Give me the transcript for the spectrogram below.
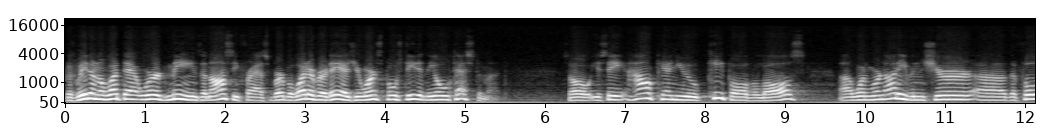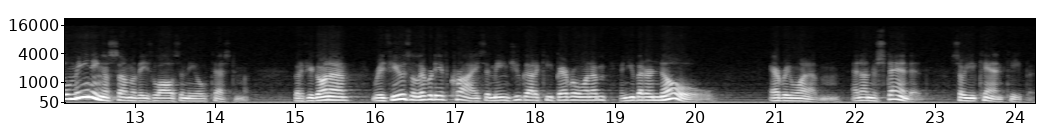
because we don't know what that word means, an ossifrage bird, but whatever it is, you weren't supposed to eat it in the Old Testament. So you see, how can you keep all the laws uh, when we're not even sure uh, the full meaning of some of these laws in the Old Testament? But if you're going to refuse the liberty of Christ, it means you've got to keep every one of them, and you better know every one of them and understand it so you can keep it.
